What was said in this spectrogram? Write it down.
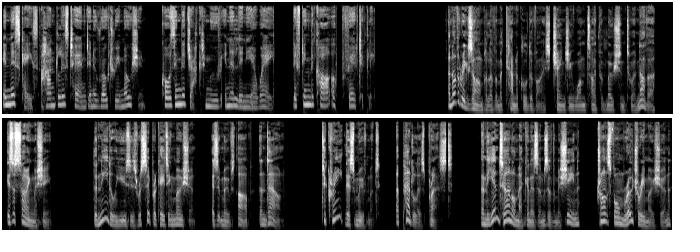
In this case, a handle is turned in a rotary motion, causing the jack to move in a linear way, lifting the car up vertically. Another example of a mechanical device changing one type of motion to another is a sewing machine. The needle uses reciprocating motion as it moves up and down. To create this movement, a pedal is pressed, and the internal mechanisms of the machine transform rotary motion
